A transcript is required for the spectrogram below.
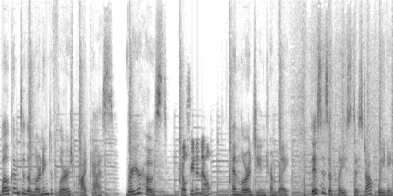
Welcome to the Learning to Flourish podcast. We're your hosts, Kelsey Donnell and Laura Jean Tremblay. This is a place to stop waiting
